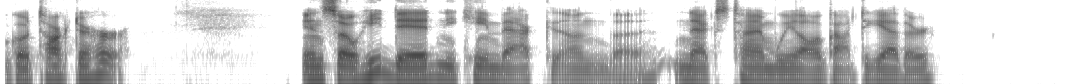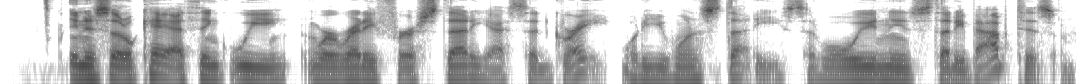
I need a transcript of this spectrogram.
We'll go talk to her. And so he did, and he came back on the next time we all got together and he said, okay, I think we, we're ready for a study. I said, great. What do you want to study? He said, well, we need to study baptism.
